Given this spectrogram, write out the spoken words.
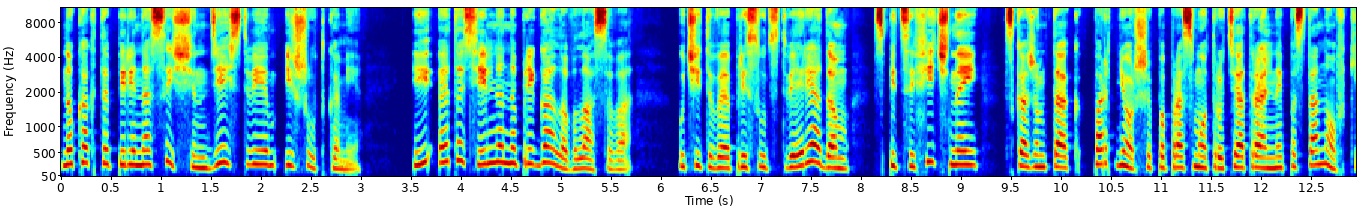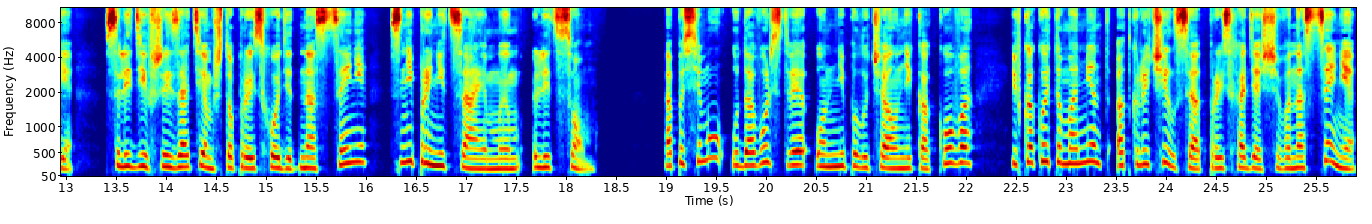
но как-то перенасыщен действием и шутками. И это сильно напрягало Власова, учитывая присутствие рядом специфичной, скажем так, партнерши по просмотру театральной постановки, следившей за тем, что происходит на сцене с непроницаемым лицом. А посему удовольствия он не получал никакого и в какой-то момент отключился от происходящего на сцене,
